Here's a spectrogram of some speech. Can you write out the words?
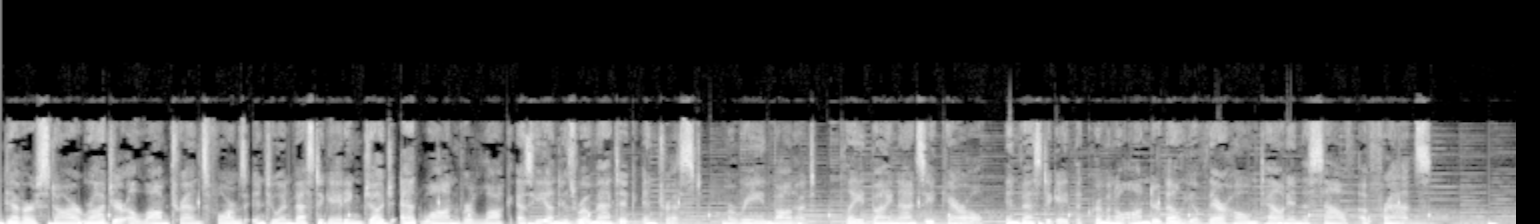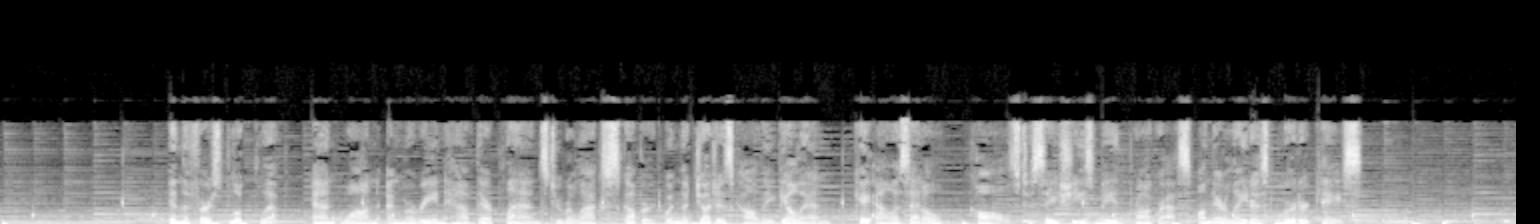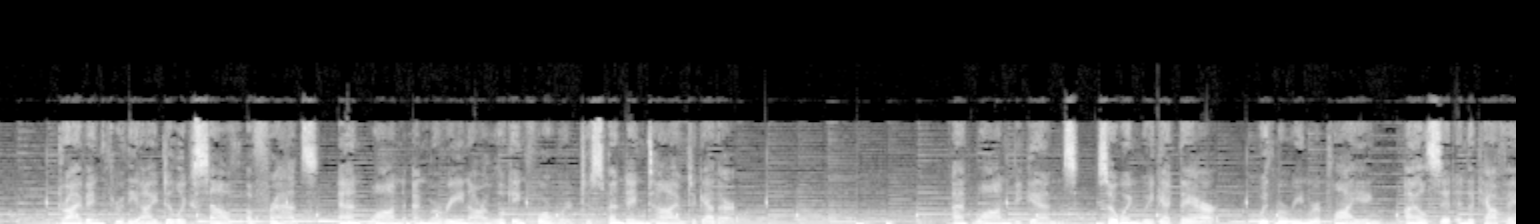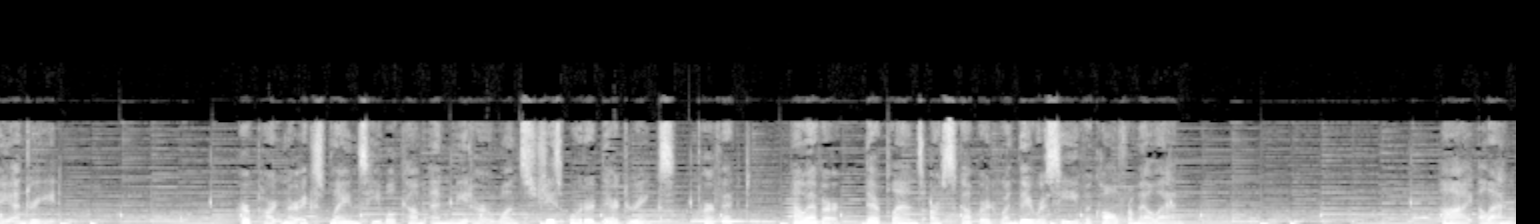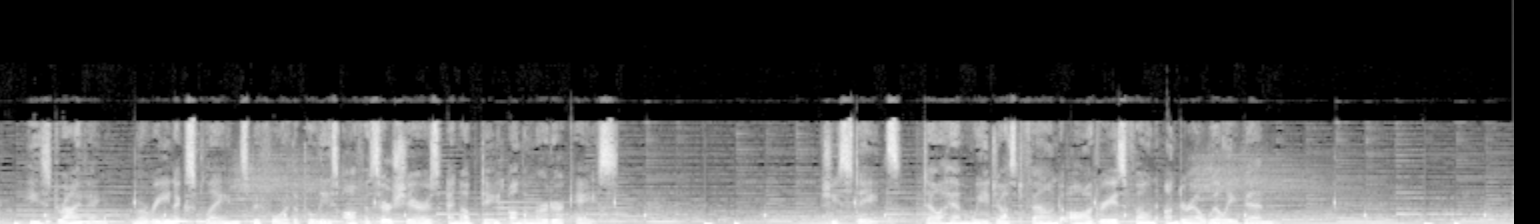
Endeavour star Roger Allam transforms into investigating Judge Antoine Verlaque as he and his romantic interest, Marine Bonnet, played by Nancy Carroll, investigate the criminal underbelly of their hometown in the south of France. In the first look clip, Antoine and Marine have their plans to relax scuppered when the judge's colleague Hélène, Keala Settle, calls to say she's made progress on their latest murder case. Driving through the idyllic south of France, Antoine and Marine are looking forward to spending time together. Antoine begins, so when we get there. With Marine replying, I'll sit in the cafe and read. Her partner explains he will come and meet her once she's ordered their drinks, perfect? However, their plans are scuppered when they receive a call from Hélène. Hi Hélène, he's driving, Marine explains before the police officer shares an update on the murder case. She states, tell him we just found Audrey's phone under a willy bin.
